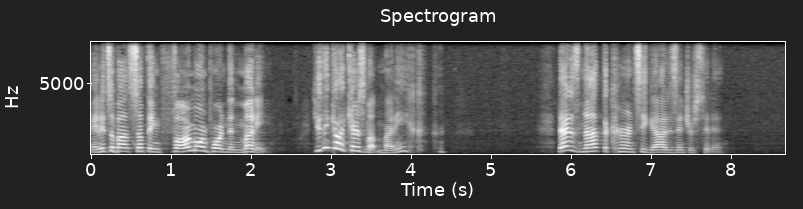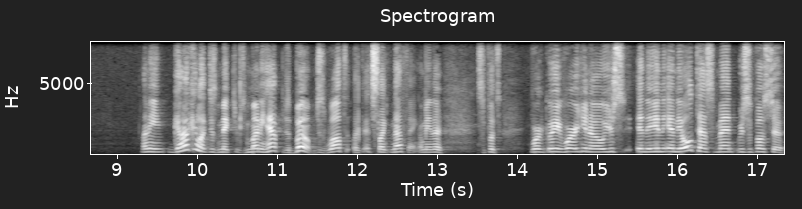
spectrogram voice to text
And it's about something far more important than money. You think God cares about money? that is not the currency God is interested in. I mean, God can like just make money happen, just boom, just wealth. Like it's like nothing. I mean, where, where you know, in the in the Old Testament, we're supposed to.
